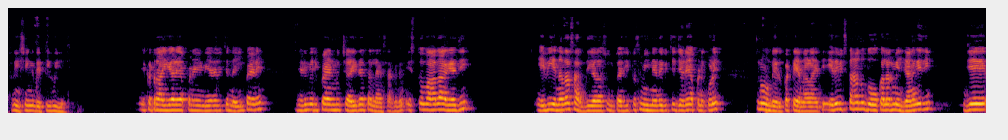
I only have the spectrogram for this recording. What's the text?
ਫਿਨਿਸ਼ਿੰਗ ਦਿੱਤੀ ਹੋਈ ਹੈ ਜੀ। ਇਹ ਕਟਰਾਈ ਵਾਲੇ ਆਪਣੇ ਇੰਡੀਆ ਦੇ ਵਿੱਚ ਨਹੀਂ ਪੈਣੇ, ਜਿਹੜੀ ਮੇਰੀ ਭੈਣ ਨੂੰ ਚਾਹੀਦਾ ਤਾਂ ਲੈ ਸਕਦੇ ਹੋ। ਇਸ ਤੋਂ ਬਾਅਦ ਆ ਗਿਆ ਜੀ, ਇਹ ਵੀ ਇਹਨਾਂ ਦਾ ਸਰਦੀ ਵਾਲਾ ਸੂਟ ਹੈ ਜੀ, ਪਸ਼ਮੀਨੇ ਦੇ ਵਿੱਚ ਜਿਹੜੇ ਆਪਣੇ ਕੋਲੇ ਚਨੂਨ ਦੇ ਦੁਪੱਟਿਆਂ ਨਾਲ ਆਏ ਤੇ ਇਹਦੇ ਵਿੱਚ ਤੁਹਾਨੂੰ ਦੋ ਕਲਰ ਮਿਲ ਜਾਣਗੇ ਜੀ। ਜੇ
